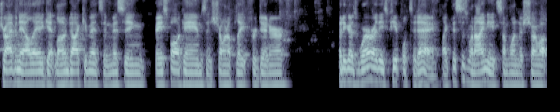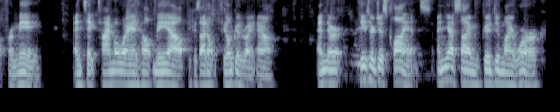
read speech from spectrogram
driving to LA to get loan documents and missing baseball games and showing up late for dinner. But he goes, Where are these people today? Like, this is when I need someone to show up for me and take time away and help me out because I don't feel good right now. And they're, these are just clients. And yes, I'm good to my work,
